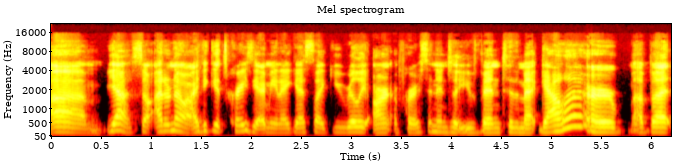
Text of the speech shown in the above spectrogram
um yeah so i don't know. I think it's crazy. I mean i guess like you really aren't a person until you've been to the met gala or uh, but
